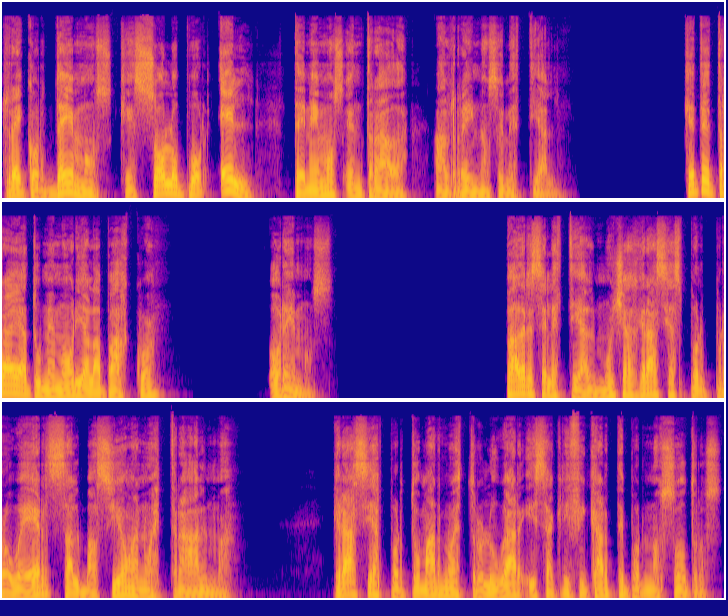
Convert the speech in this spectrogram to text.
recordemos que solo por Él tenemos entrada al reino celestial. ¿Qué te trae a tu memoria la Pascua? Oremos. Padre Celestial, muchas gracias por proveer salvación a nuestra alma. Gracias por tomar nuestro lugar y sacrificarte por nosotros.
